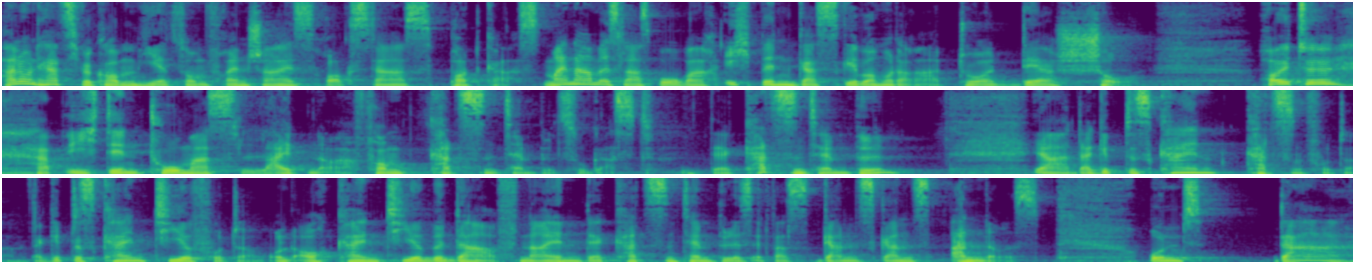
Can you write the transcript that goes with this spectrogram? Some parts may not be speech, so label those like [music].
Hallo und herzlich willkommen hier zum Franchise Rockstars Podcast. Mein Name ist Lars Bobach, ich bin Gastgeber Moderator der Show. Heute habe ich den Thomas Leitner vom Katzentempel zu Gast. Der Katzentempel, ja, da gibt es kein Katzenfutter, da gibt es kein Tierfutter und auch kein Tierbedarf. Nein, der Katzentempel ist etwas ganz, ganz anderes. Und da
